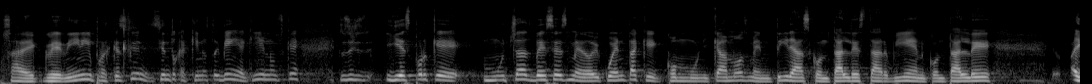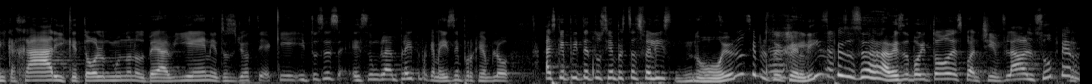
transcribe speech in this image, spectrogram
O sea, de venir y porque es que siento que aquí no estoy bien y aquí no sé qué. Entonces, y es porque muchas veces me doy cuenta que comunicamos mentiras con tal de estar bien, con tal de encajar y que todo el mundo nos vea bien. Y entonces yo estoy aquí. Y entonces es un gran pleito porque me dicen, por ejemplo, ah, es que Peter, tú siempre estás feliz. No, yo no siempre estoy feliz. Pues, o sea, a veces voy todo descuanchinflado al súper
